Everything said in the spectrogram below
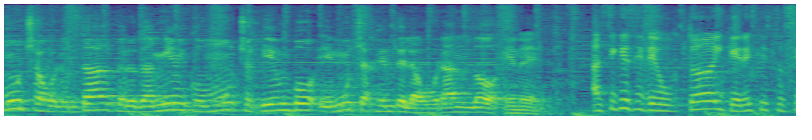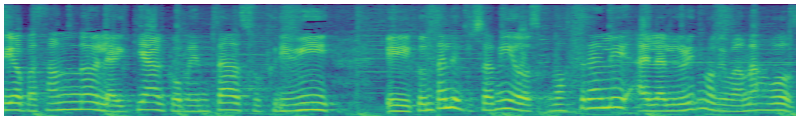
mucha voluntad, pero también con mucho tiempo y mucha gente laburando en él. Así que si te gustó y querés que esto siga pasando, likeá, comentá, suscribí, eh, contale a tus amigos, mostrale al algoritmo que mandás vos.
